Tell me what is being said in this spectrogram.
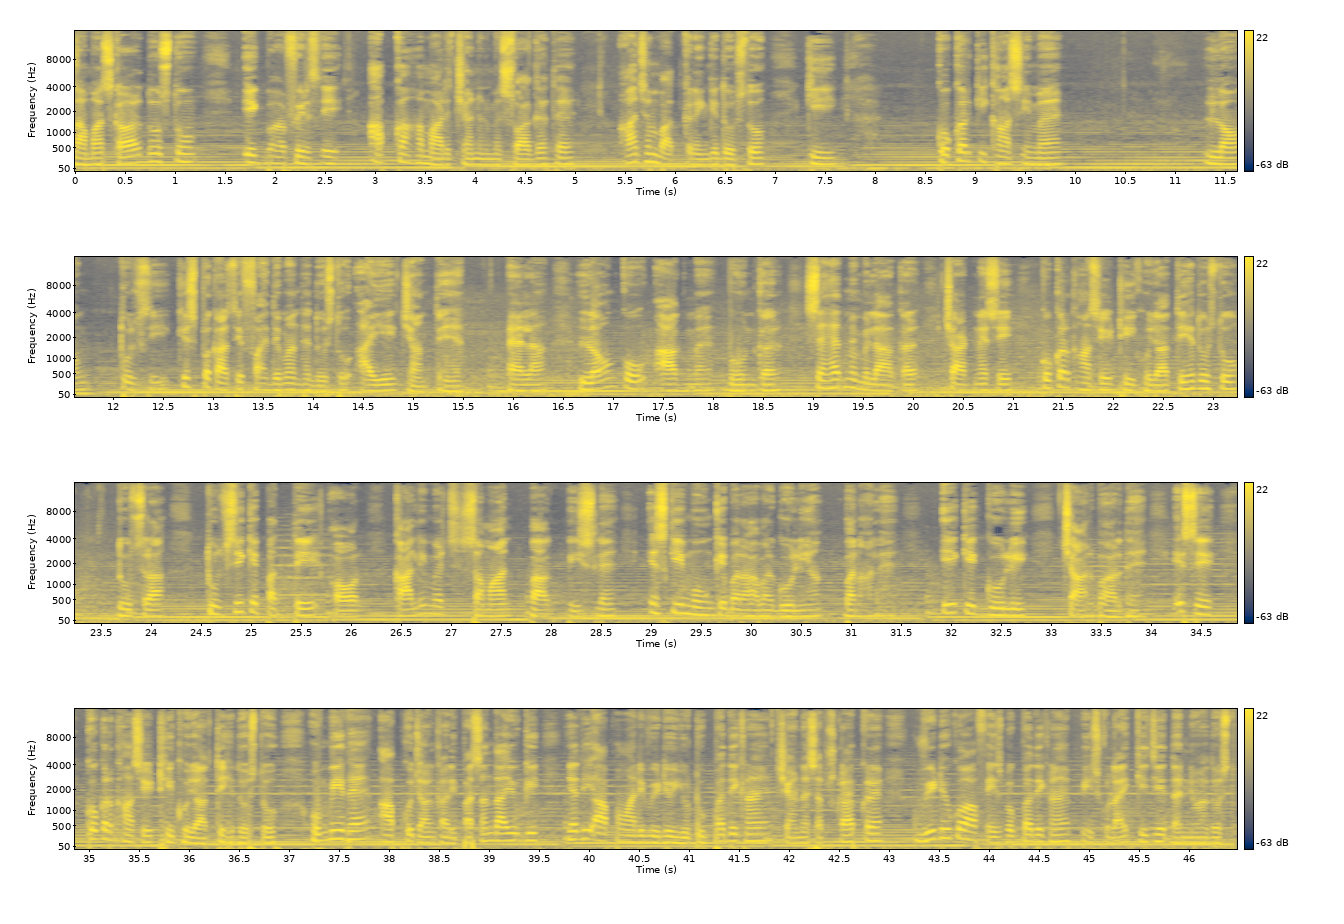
नमस्कार दोस्तों, एक बार फिर से आपका हमारे चैनल में स्वागत है। आज हम बात करेंगे दोस्तों कि कुकर की खांसी में लौंग, तुलसी किस प्रकार से फ़ायदेमंद है दोस्तों, आइए जानते हैं। पहला, लौंग को आग में भूनकर, शहद में मिलाकर चाटने से कुकर खांसी ठीक हो जाती है दोस्तों। दूसरा, तुलसी के पत्ते और काली मिर्च समान भाग पीस लें इसकी मूंग के बराबर गोलियाँ बना लें। एक एक गोली चार बार दें। इससे कुकर खांसी ठीक हो जाती है दोस्तों। उम्मीद है आपको जानकारी पसंद आई होगी। यदि आप हमारी वीडियो यूट्यूब पर देख रहे हैं, चैनल सब्सक्राइब करें। वीडियो को आप फेसबुक पर देख रहे हैं। पेज को लाइक कीजिए। धन्यवाद दोस्तों।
